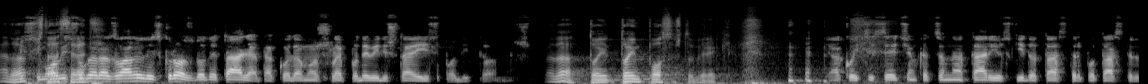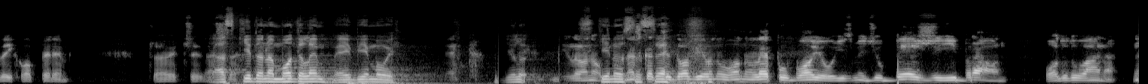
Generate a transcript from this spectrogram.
A, dobro, Mislim, ovi su ga razvalili skroz do detalja, tako da možeš lepo da vidiš šta je ispod i to. Znaš. Pa da, to, to im posao, što bi rekli. ja koji se sećam kad sam na Atariju skido taster po taster da ih operem. Čoveče, znaš Ja skido na Model M, ABM ovaj. Bilo, Bilo ono, Skinuo znaš kad sve. se dobije onu, onu lepu boju između beži i brown od duvana.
